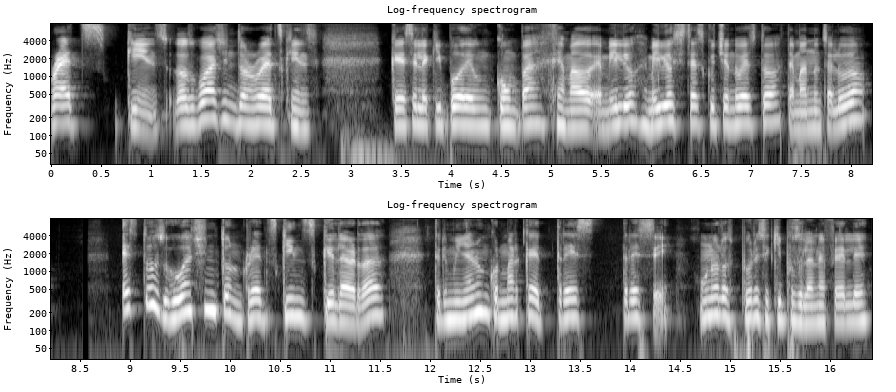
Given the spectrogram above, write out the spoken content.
Redskins. Los Washington Redskins. Que es el equipo de un compa llamado Emilio. Emilio, si estás escuchando esto, te mando un saludo. Estos Washington Redskins que la verdad terminaron con marca de 3-13. Uno de los peores equipos de la NFL.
